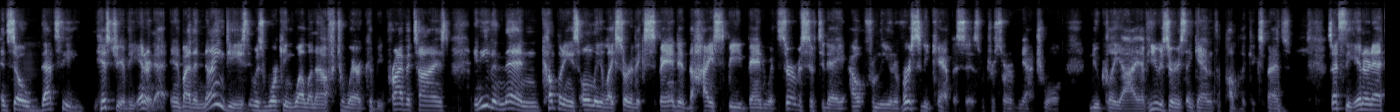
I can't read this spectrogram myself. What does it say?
And so Mm. that's the history of the internet. And by the 90s it was working well enough to where it could be privatized. And even then companies only like sort of expanded the high speed bandwidth service of today out from the university campuses which are sort of natural nuclei of users again at the public expense. So that's the internet.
